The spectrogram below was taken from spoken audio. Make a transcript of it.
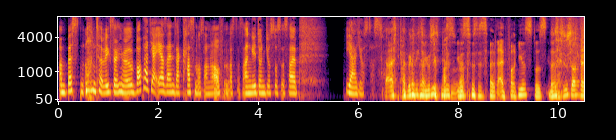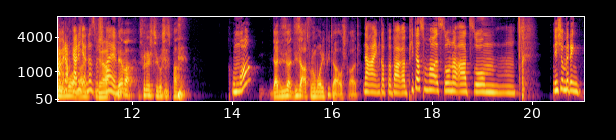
am besten unterwegs, sag ich mal. Also Bob hat ja eher seinen Sarkasmus am Laufen, was das angeht, und Justus ist halt, ja, Justus. Ja, es wird nicht zu Justus passen, oder? Justus ist halt einfach Justus. Ne? Justus Kann man doch gar nicht anders Ja. beschreiben. Nee, aber es würde nicht zu Justus passen. Humor? Ja, diese, diese Art von Humor, die Peter ausstrahlt. Nein, Gott bewahre. Peters Humor ist so eine Art so hm, nicht unbedingt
